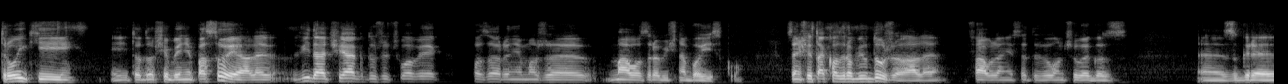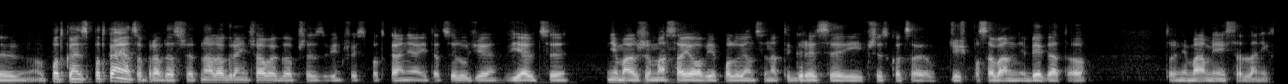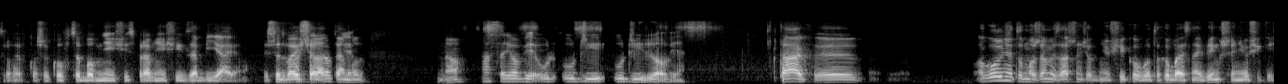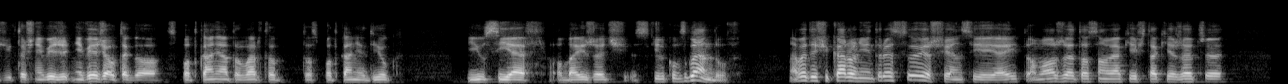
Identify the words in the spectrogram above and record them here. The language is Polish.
trójki i to do siebie nie pasuje, ale widać jak duży człowiek pozornie może mało zrobić na boisku. W sensie tak zrobił dużo, ale faule niestety wyłączyły go z, yy, z gry. No, pod koniec spotkania co prawda zszedł, no ale ograniczały go przez większość spotkania i tacy ludzie wielcy niemalże Masajowie polujący na tygrysy i wszystko, co gdzieś po sawannie biega, to, to nie ma miejsca dla nich trochę w koszykówce, bo mniejsi, sprawniejsi ich zabijają. Jeszcze 20 Masajowie. lat temu... No. Masajowie, Ujirowie. Tak. Y ogólnie to możemy zacząć od newsików, bo to chyba jest największy newsik. Jeśli ktoś nie, wiedzie, nie wiedział tego spotkania, to warto to spotkanie Duke UCF obejrzeć z kilku względów. Nawet jeśli Karol nie interesujesz się NCAA, to może to są jakieś takie rzeczy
